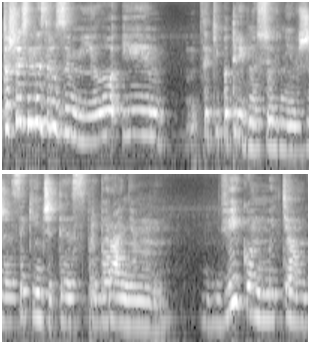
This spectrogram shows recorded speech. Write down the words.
То щось не зрозуміло, і таки потрібно сьогодні вже закінчити з прибиранням вікон, миттям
